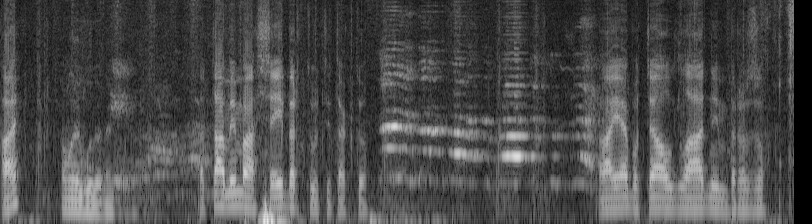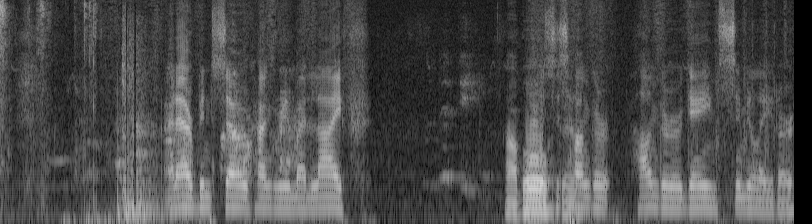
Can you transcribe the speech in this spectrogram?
Aj. Tamo ne bude neko. A tam ima saber tut i tak to. A jebote, al gladnim brzo. I never been so hungry in my life. A, bog This is. Hunger Hunger Games Simulator.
